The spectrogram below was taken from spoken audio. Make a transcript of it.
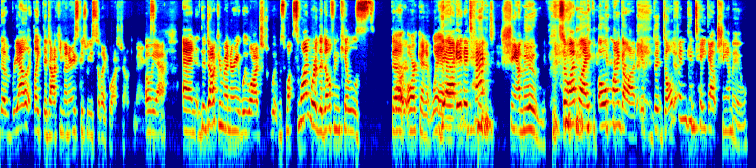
the reality like the documentaries because we used to like watch documentaries. Oh yeah, and the documentary we watched was one- where the dolphin kills the Or- orc and it whale. yeah it attacked shamu. So i'm like oh my god if the dolphin can take out shamu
